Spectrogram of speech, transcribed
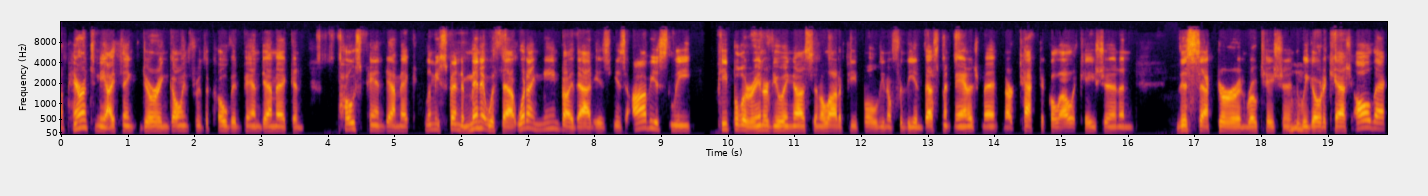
apparent to me, I think, during going through the COVID pandemic and post pandemic let me spend a minute with that what i mean by that is is obviously people are interviewing us and a lot of people you know for the investment management and our tactical allocation and this sector and rotation do Mhm. we go to cash all that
